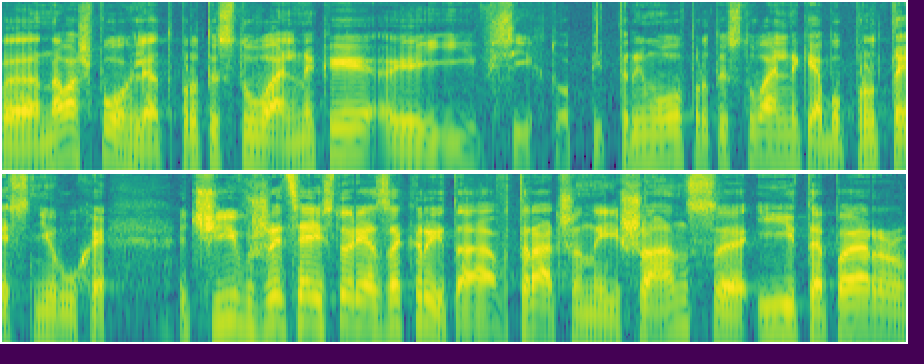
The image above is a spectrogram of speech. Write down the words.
на ваш погляд, протестувальники е, і всі, хто підтримував протестувальники або протестні рухи, чи вже ця історія закрита, втрачений шанс, е, і тепер,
